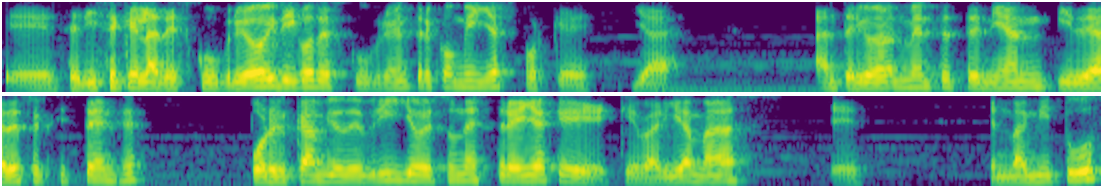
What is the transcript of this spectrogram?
eh, se dice que la descubrió, y digo descubrió entre comillas porque ya anteriormente tenían idea de su existencia, por el cambio de brillo. Es una estrella que, varía más en magnitud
